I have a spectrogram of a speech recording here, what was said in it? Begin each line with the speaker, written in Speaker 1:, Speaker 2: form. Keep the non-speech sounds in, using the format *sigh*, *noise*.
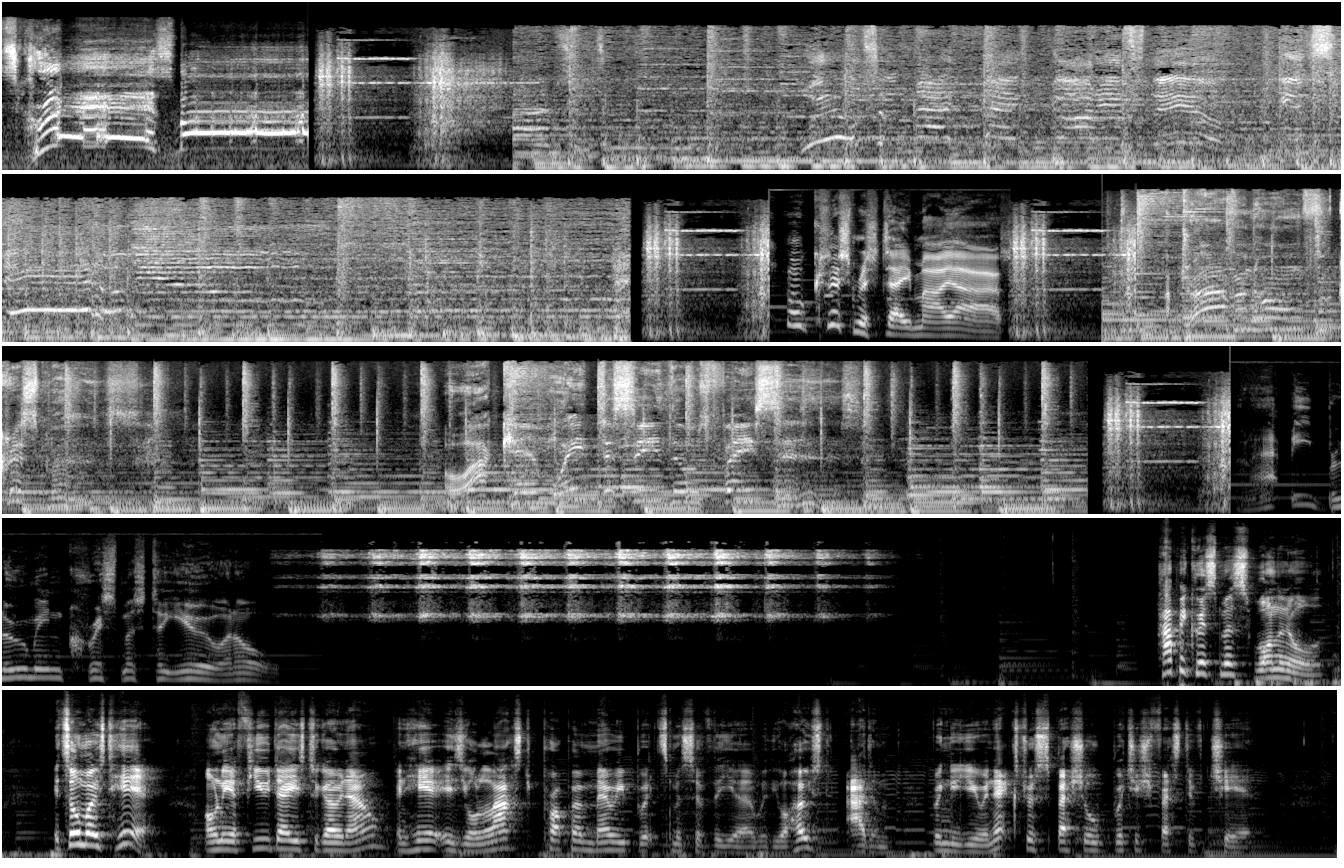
Speaker 1: It's Christmas!
Speaker 2: Well, tonight, thank God it's them instead of you.
Speaker 3: Oh, Christmas Day, my ass.
Speaker 4: I'm driving home for Christmas. Oh, I can't wait to see those faces.
Speaker 1: Christmas to you and all.
Speaker 5: Happy Christmas, one and all. It's almost here. Only a few days to go now, and here is your last proper Merry Britsmas of the year with your host, Adam, bringing you an extra special British festive cheer.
